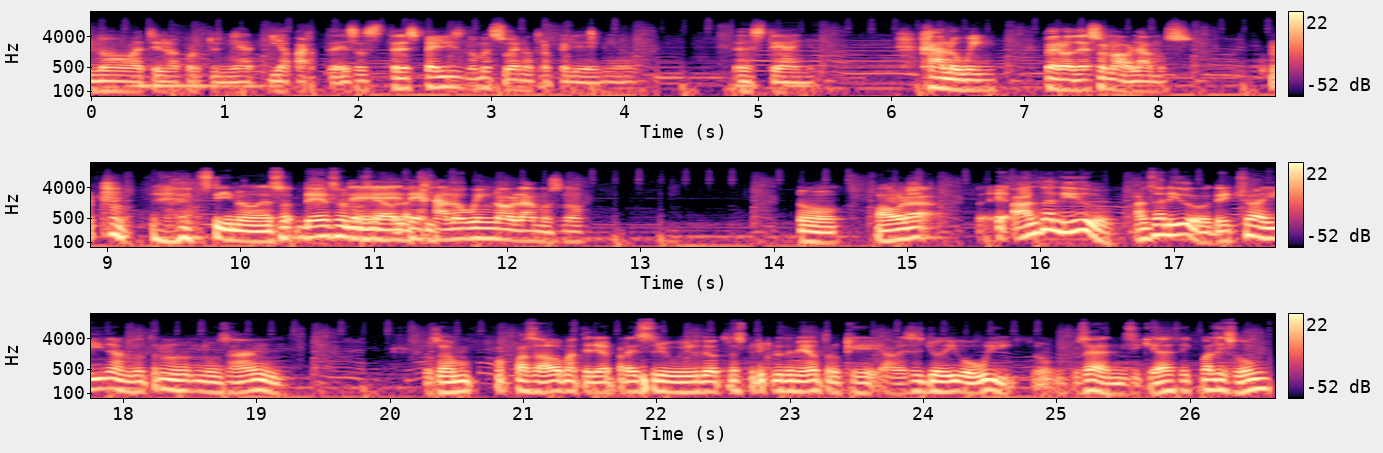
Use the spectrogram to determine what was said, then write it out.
no he tenido la oportunidad. Y aparte de esas tres pelis, no me suena otra peli de miedo de este año. Halloween, pero de eso no hablamos. Sí, no, eso, de eso no se habla. De Halloween no hablamos, no. No, ahora eh, han salido, han salido. De hecho, ahí a nosotros nos, han nos han pasado material para distribuir de otras películas de miedo, pero que a veces yo digo, uy, o sea, ni siquiera sé cuáles son,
